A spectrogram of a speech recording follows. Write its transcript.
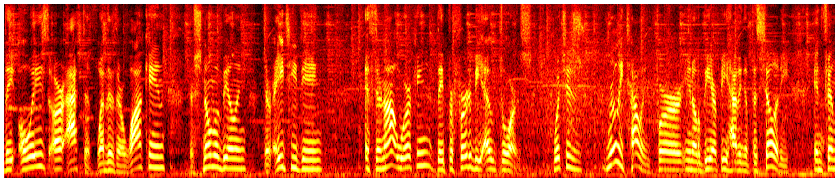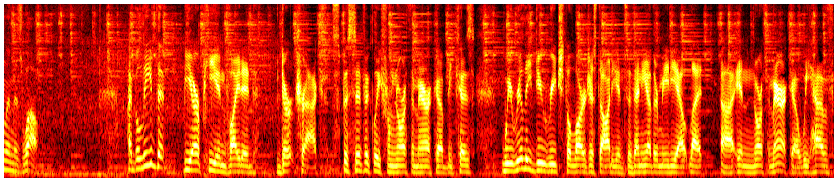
They always are active, whether they're walking, they're snowmobiling, they're ATVing. If they're not working, they prefer to be outdoors, which is really telling for you know BRP having a facility in Finland as well. I believe that BRP invited Dirt Trax specifically from North America because we really do reach the largest audience of any other media outlet uh, in North America. We have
